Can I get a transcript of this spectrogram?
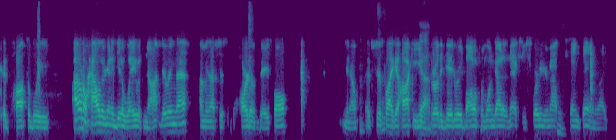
could possibly. I don't know how they're going to get away with not doing that. I mean, that's just part of baseball. You know, it's just like a hockey. You Yeah. throw the Gatorade bottle from one guy to the next. You squirt it in your mouth. It's the same thing. Like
